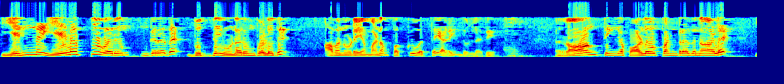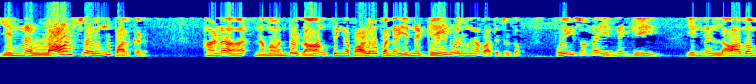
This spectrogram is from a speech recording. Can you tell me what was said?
என்ன இழப்பு வருங்கிறத புத்தி உணரும் பொழுது அவனுடைய மனம் பக்குவத்தை அடைந்துள்ளது. ராங் திங்க ஃபாலோ பண்றதுனால என்ன லாஸ் வரும்னு பார்க்கணும். ஆனா நம்ம வந்து ராங் திங்க ஃபாலோ பண்ண என்ன கெயின் வரும்னு தான் பார்த்துட்டு இருக்கோம் பொய் சொன்னா என்ன கெயின் என்ன லாபம்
